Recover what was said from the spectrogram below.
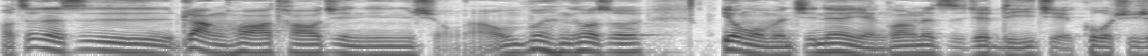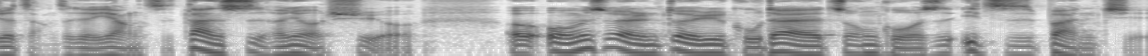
哦，真的是浪花淘尽英雄啊！我们不能够说用我们今天的眼光就直接理解过去就长这个样子。但是很有趣哦，呃，我们虽然对于古代的中国是一知半解，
